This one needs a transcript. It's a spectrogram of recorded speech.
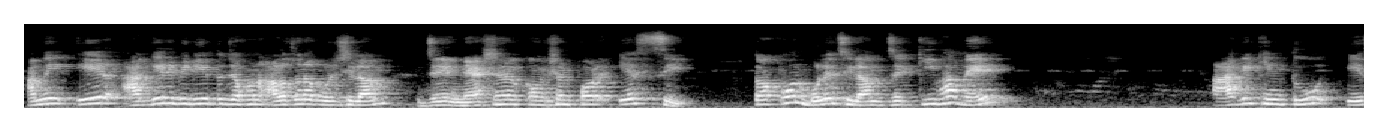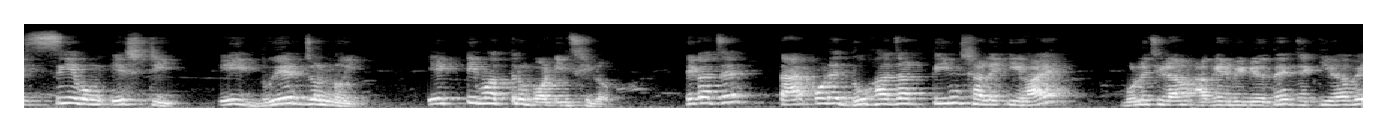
আমি এর আগের ভিডিওতে যখন আলোচনা করেছিলাম যে ন্যাশনাল কমিশন ফর এসসি তখন বলেছিলাম যে কীভাবে আগে কিন্তু এসসি এবং এসটি এই দুয়ের জন্যই একটি মাত্র বডি ছিল। ঠিক আছে? তারপরে দু হাজার তিন সালে কি হয়? বলেছিলাম আগের ভিডিওতে যে কীভাবে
